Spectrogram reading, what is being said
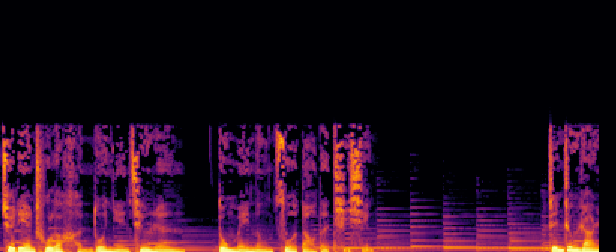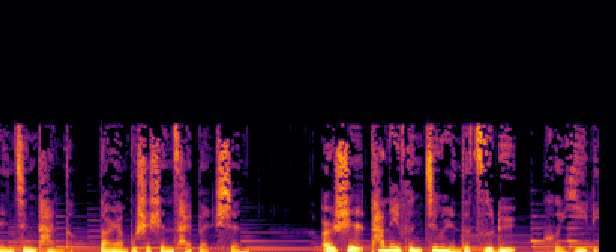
却练出了很多年轻人都没能做到的体型。真正让人惊叹的，当然不是身材本身，而是他那份惊人的自律和毅力。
